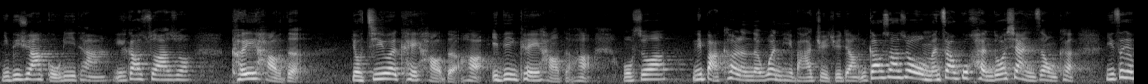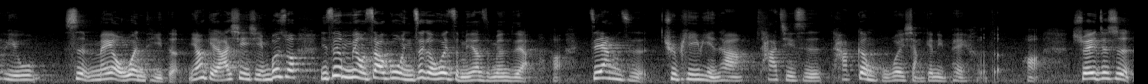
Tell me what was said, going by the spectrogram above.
你必须要鼓励他，你告诉他说可以好的，有机会可以好的哈，一定可以好的哈。我说你把客人的问题把它解决掉，你告诉他说我们照顾很多像你这种客，你这个皮肤是没有问题的，你要给他信心，不是说你这个没有照顾，你这个会怎么样怎么样怎样好。这样子去批评他，他其实他更不会想跟你配合的，哈。所以就是，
